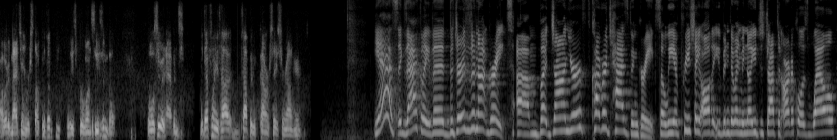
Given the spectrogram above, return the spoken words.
I would imagine we're stuck with them at least for one season, but, but we'll see what happens. But definitely a to- topic of conversation around here. Yes, exactly. The the jerseys are not great. Um, but John, your coverage has been great. So we appreciate all that you've been doing. We know you just dropped an article as well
